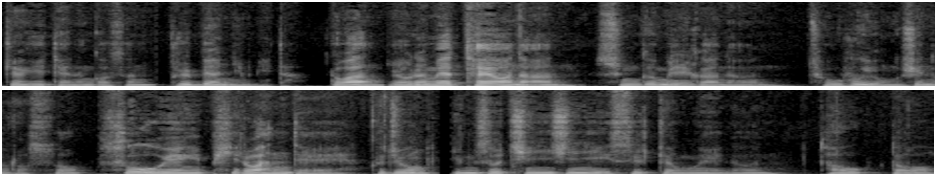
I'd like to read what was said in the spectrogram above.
귀격이 되는 것은 불변입니다. 또한 여름에 태어난 신금일가는 조후 용신으로서 수오행이 필요한데 그중 임수 진신이 있을 경우에는 더욱더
